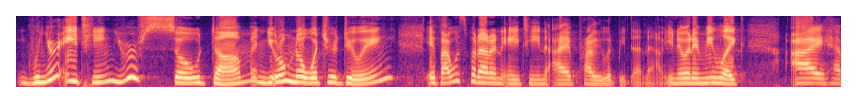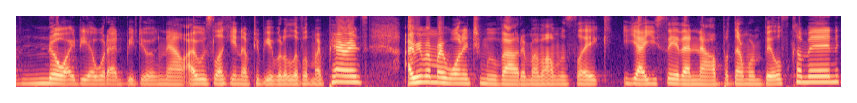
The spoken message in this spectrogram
when you're 18, you're so dumb and you don't know what you're doing. If I was put out at 18, I probably would be done now. You know what I mean? Like, I have no idea what I'd be doing now. I was lucky enough to be able to live with my parents. I remember I wanted to move out, and my mom was like, "Yeah, you say that now, but then when bills come in,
